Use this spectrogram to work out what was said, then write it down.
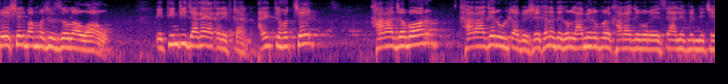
পেশের বাম পাশে জসমলা ওয়াও এই তিনটি জায়গায় এক টান আরেকটি হচ্ছে খারা জবর, খারাজের উল্টা পেশ। এখানে দেখুন, লামের উপরে খারা জবর রয়েছে, আলিফের নিচে।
